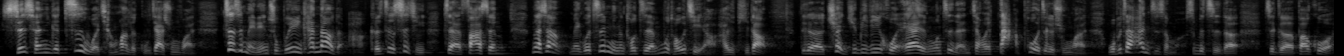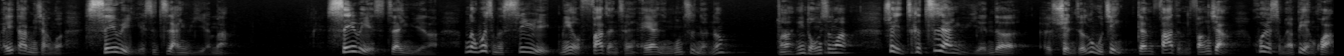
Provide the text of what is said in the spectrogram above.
形成一个自我强化的股价循环。这是美联储不愿意看到的啊！可是这个事情在发生。那像美国知名的投资人木头姐啊，他就提到这个 Chat GPT 或 AI 人工智能将会打破这个循环。我不知道暗指什么，是不是指的这个包括哎，大家有没有想过 Siri 也是自然语言嘛？Siri 也是自然语言啊，那为什么 Siri 没有发展成 AI 人工智能呢？啊，你懂意思吗？所以这个自然语言的。呃，选择路径跟发展的方向会有什么样变化？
